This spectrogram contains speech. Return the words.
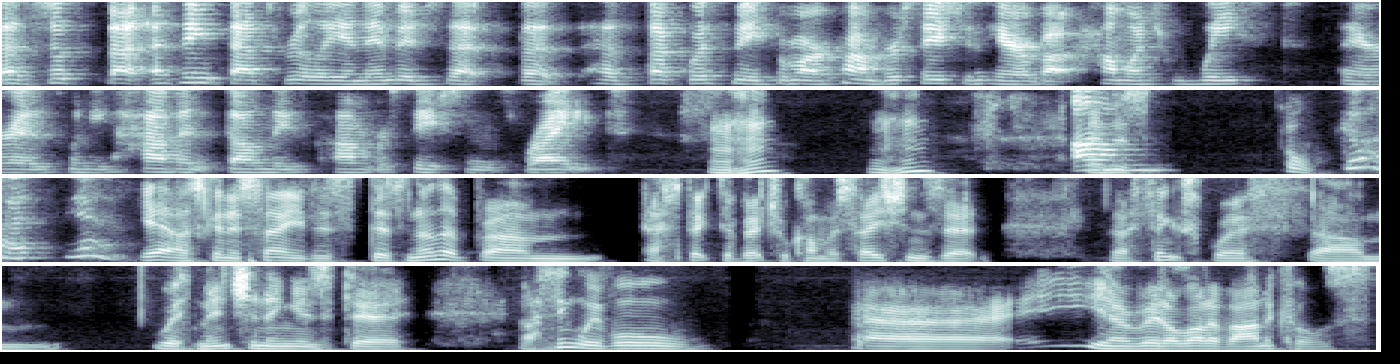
that's just that i think that's really an image that that has stuck with me from our conversation here about how much waste there is when you haven't done these conversations right. Mm-hmm. Mm-hmm. Um, this, oh. go ahead yeah. Yeah i was going to say there's there's another um, aspect of virtual conversations that, that i think's worth um, worth mentioning is the I think we've all uh, you know read a lot of articles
